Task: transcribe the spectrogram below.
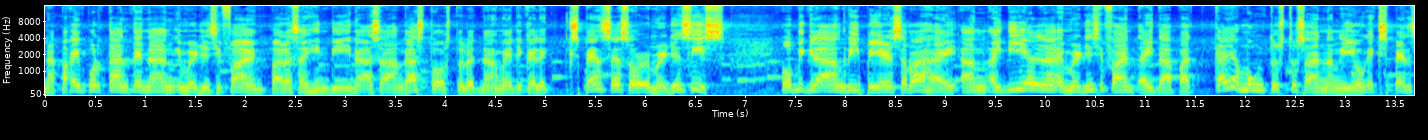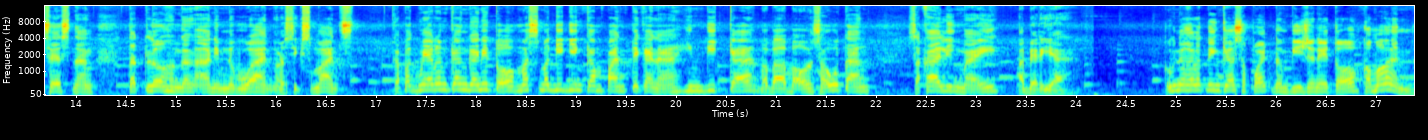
Napaka-importante ng emergency fund para sa hindi inaasahang gastos tulad ng medical expenses or emergencies o biglaang repair sa bahay. Ang ideal na emergency fund ay dapat kaya mong tustusan ng iyong expenses ng 3 hanggang 6 na buwan or 6 months. Kapag meron kang ganito, mas magiging kampante ka na, hindi ka mababaon sa utang sakaling may aberya. Kung nakarating ka sa part ng video na ito, come on!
